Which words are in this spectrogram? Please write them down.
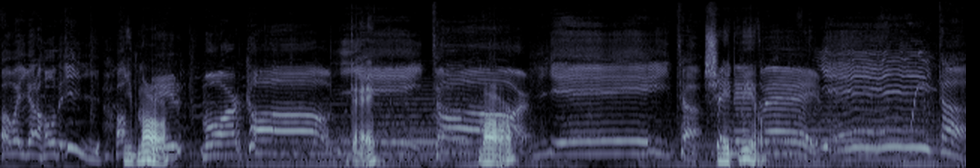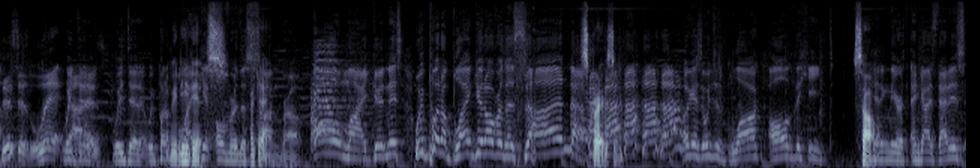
Oh, wait, you gotta hold E. Oh, Need more. Need more cold. Okay. yeet. More. Yeet. She need meal. Yeet. This is lit, We guys. did it. We did it. We put a We blanket it. over the Okay. sun, bro. Oh my goodness. We put a blanket over the sun. It's crazy. Okay, so we just blocked all of the heat So, hitting the earth. And guys, that is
